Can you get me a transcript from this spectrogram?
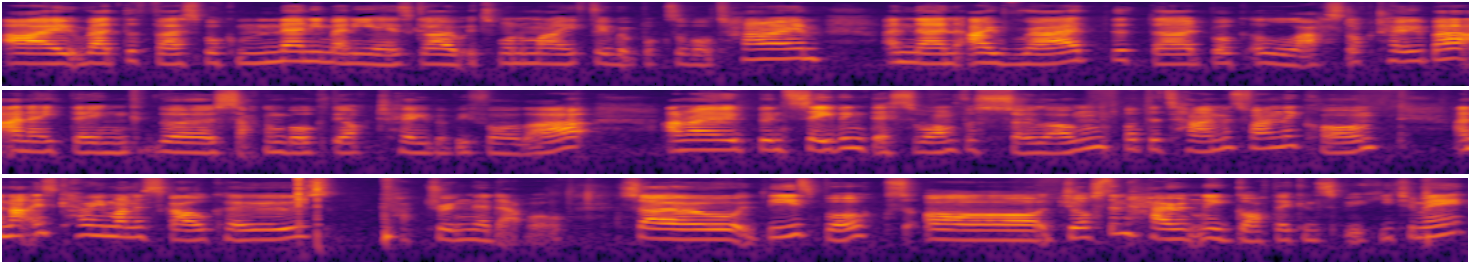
I read the first book many, many years ago. It's one of my favourite books of all time. And then I read the third book last October and I think the second book the October before that. And I've been saving this one for so long, but the time has finally come. And that is Kerri Maniscalco's Capturing the Devil. So these books are just inherently gothic and spooky to me.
